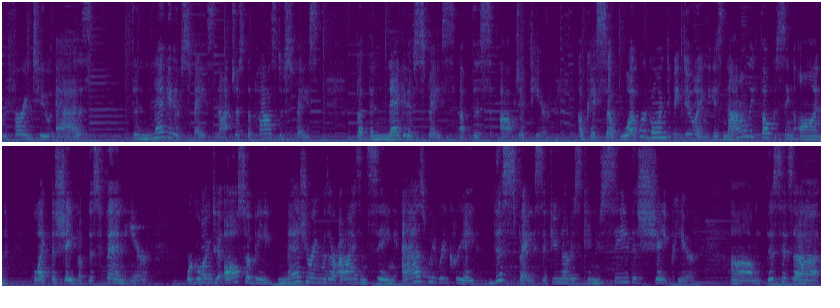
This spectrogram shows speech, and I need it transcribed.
referring to as the negative space, not just the positive space, but the negative space of this object here. Okay, so what we're going to be doing is not only focusing on like the shape of this fin here, we're going to also be measuring with our eyes and seeing as we recreate this space. If you notice, can you see this shape here? Um, this is a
